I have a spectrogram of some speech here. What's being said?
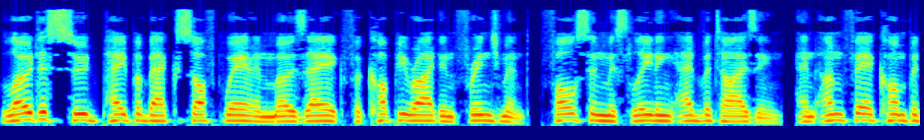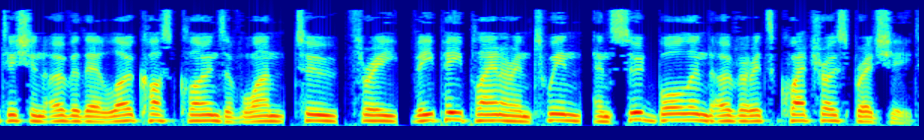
Lotus sued Paperback Software and Mosaic for copyright infringement, false and misleading advertising, and unfair competition over their low-cost clones of 1 2, 3, VP Planner and Twin, and sued Borland over its Quattro spreadsheet.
